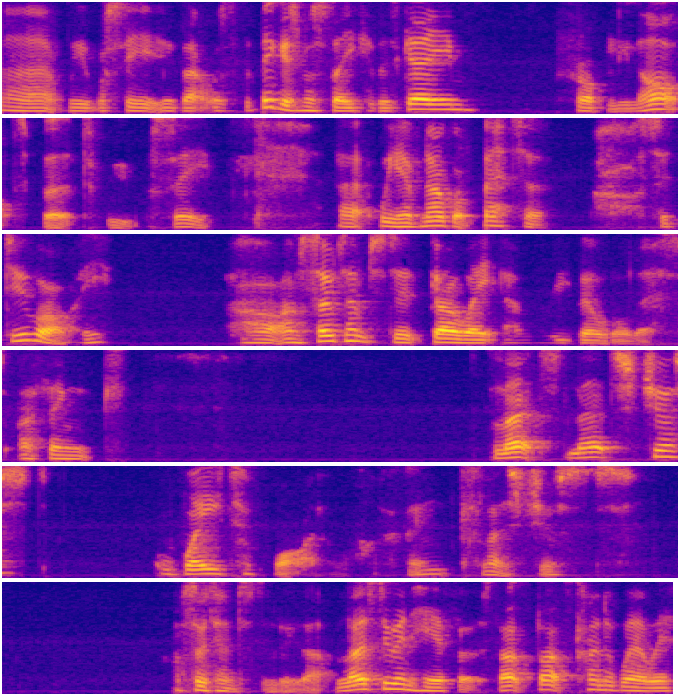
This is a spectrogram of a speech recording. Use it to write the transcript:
Uh, we will see if that was the biggest mistake of this game. Probably not, but we will see. Uh, we have now got better. Oh, so do I? Oh, I'm so tempted to go away and rebuild all this. I think let's let's just wait a while. I think let's just. I'm so tempted to do that. Let's do in here first. That's that's kind of where we're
